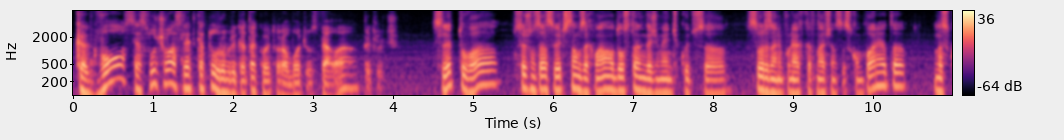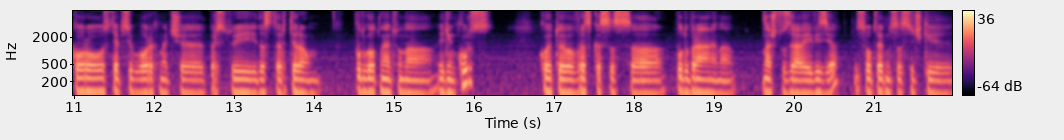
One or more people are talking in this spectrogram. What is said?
Какво се случва след като рубриката, който работи, успява, приключи? След това, всъщност аз вече съм захванал доста ангажименти, които са свързани по някакъв начин с компанията. Наскоро с теб си говорихме, че предстои да стартирам подготвянето на един курс, който е във връзка с а, подобряване на нашето здраве и визия и съответно с всички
